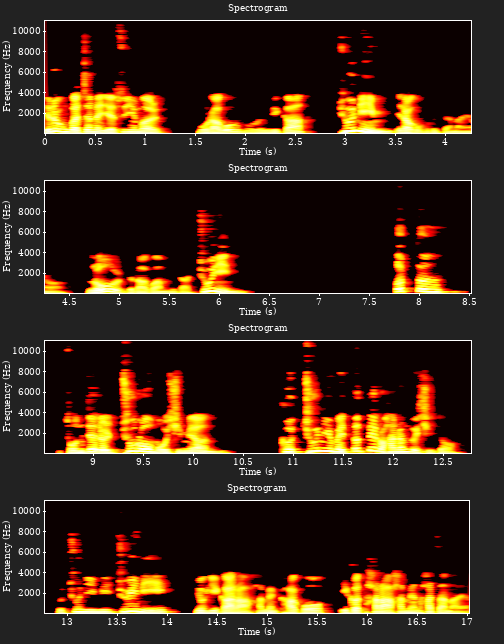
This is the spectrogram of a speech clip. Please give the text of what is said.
여러분과 저는 예수님을 뭐라고 부릅니까? 주님이라고 부르잖아요. Lord라고 합니다. 주인. 어떤 존재를 주로 모시면 그 주님의 뜻대로 하는 것이죠. 그 주님이 주인이 여기 가라 하면 가고 이것 하라 하면 하잖아요.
